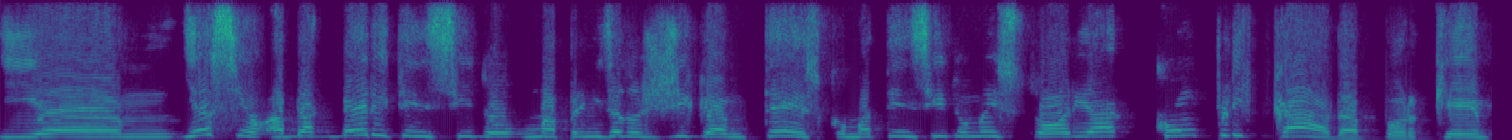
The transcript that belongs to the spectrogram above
E, um, e assim, a BlackBerry tem sido um aprendizado gigantesco, mas tem sido uma história complicada, porque,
